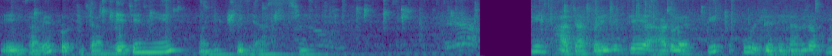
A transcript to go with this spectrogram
এইভাবে প্রতিটা ভেজে নিয়ে আমি ফিরে আসছি। ভাজা হয়ে যেতে আরও এক পিঠ উল্টে দিলাম। এরকম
